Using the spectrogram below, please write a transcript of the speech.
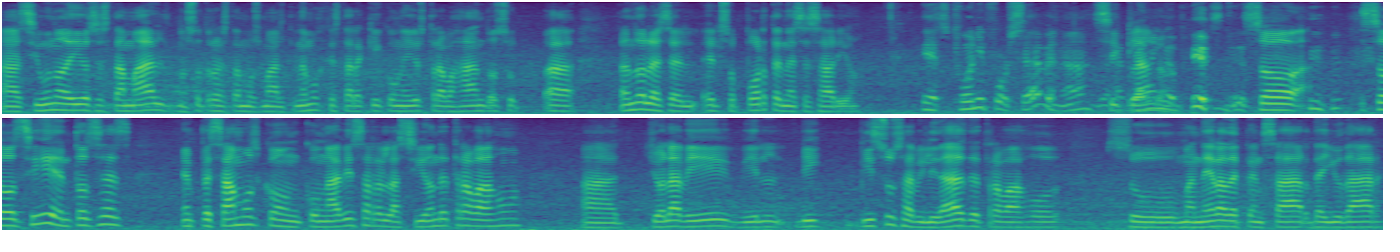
Ah, si uno de ellos está mal, nosotros estamos mal. Tenemos que estar aquí con ellos trabajando, ah, dándoles el, el soporte necesario. It's 24/7, huh? Sí, claro. So, so sí, entonces empezamos con, con Abby esa relación de trabajo. Ah, yo la vi, vi, vi, vi sus habilidades de trabajo, su manera de pensar, de ayudar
